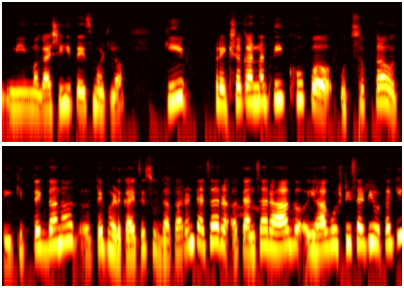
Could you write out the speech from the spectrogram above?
मी मगाशीही तेच म्हटलं की प्रेक्षकांना ती खूप उत्सुकता होती. कित्येकदा ना ते भडकायचे सुद्धा. कारण त्याचा रा त्यांचा राग ह्या गोष्टीसाठी होता की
